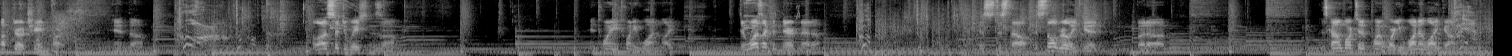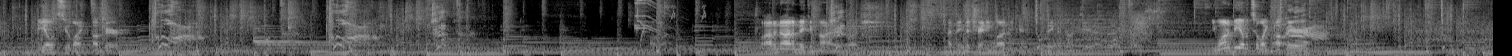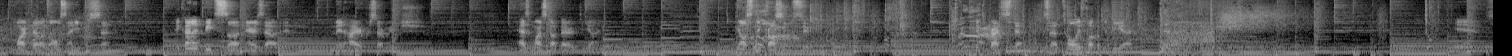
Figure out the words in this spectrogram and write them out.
Up throw chain mark. And, um... A lot of situations, um... In 2021, like... There was, like, the Nair meta. This style. It's still really good, but, um... It's kind of more to the point where you want to, like, um... Be able to, like, up air well, I don't know how to make not air dodge. I think the training lab you can you want to be able to like up air Martha like almost any percent. It kind of beats uh, Nairs out in mid higher percent range. As Marths got better at DI. You can also do crossups too practice that, because that totally fuck up the DI. And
